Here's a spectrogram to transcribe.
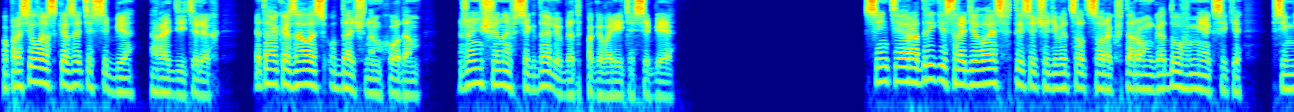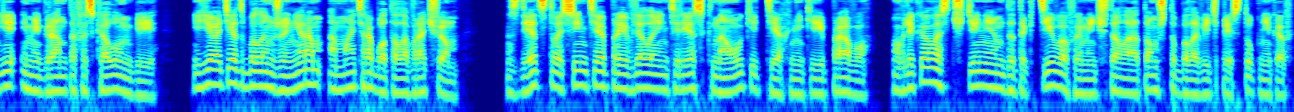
Попросил рассказать о себе, о родителях. Это оказалось удачным ходом. Женщины всегда любят поговорить о себе. Синтия Родригес родилась в 1942 году в Мексике, в семье иммигрантов из Колумбии. Ее отец был инженером, а мать работала врачом. С детства Синтия проявляла интерес к науке, технике и праву. Увлекалась чтением детективов и мечтала о том, чтобы ловить преступников.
